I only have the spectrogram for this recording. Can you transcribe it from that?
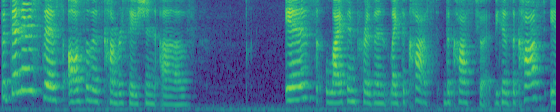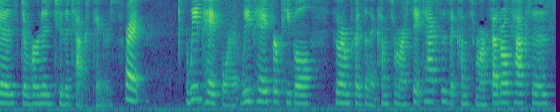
But then there's this also this conversation of is life in prison like the cost the cost to it because the cost is diverted to the taxpayers. Right. we pay for it. We pay for people who are in prison. It comes from our state taxes. It comes from our federal taxes.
